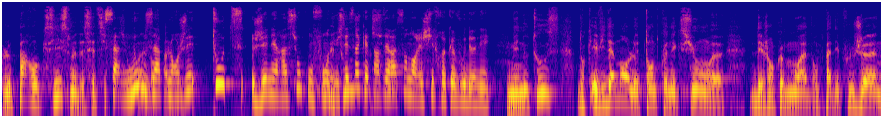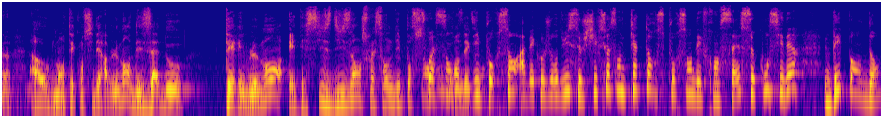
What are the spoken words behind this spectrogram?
le paroxysme de cette situation. Ça nous a plongé, toutes générations confondues. C'est ça qui est intéressant dans les chiffres que vous donnez. Mais nous tous. Donc évidemment, le temps de connexion euh, des gens comme moi, donc pas des plus jeunes, a augmenté considérablement. Des ados terriblement et des 6-10 ans, 70%. 70% avec aujourd'hui ce chiffre, 74% des Français se considèrent dépendants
